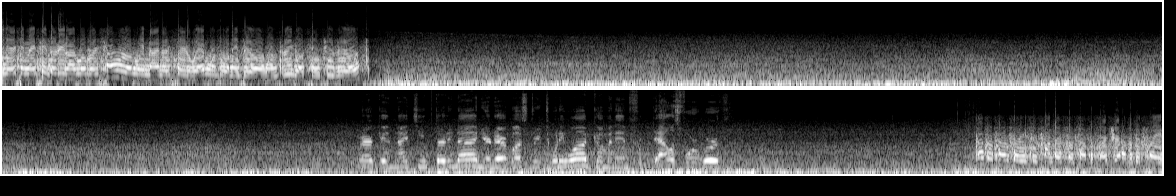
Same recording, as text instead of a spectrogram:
American 1939 Lindbergh Tower, runway 9 are clear to land, winds 18013, gusting 20. American 1939, you're an Airbus 321 coming in from Dallas Fort Worth. Southwest 146, contact for south departure, have a good flight.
